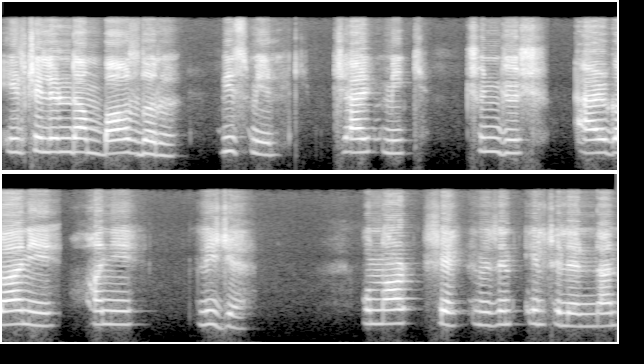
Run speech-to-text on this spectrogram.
ilçelerinden bazıları Bismil, Çelmik, Çüngüş, Ergani, Hani, Lice. Bunlar şehrimizin ilçelerinden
